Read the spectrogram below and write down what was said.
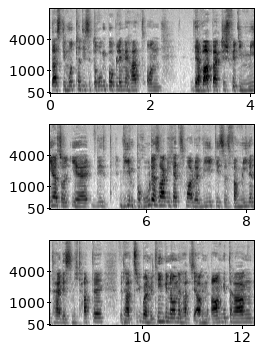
dass die Mutter diese Drogenprobleme hat und der war praktisch für die Mia so ihr, wie ein Bruder, sage ich jetzt mal, oder wie dieses Familienteil, das sie nicht hatte. Den hat sie überall mit hingenommen, den hat sie auch in den Arm getragen.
